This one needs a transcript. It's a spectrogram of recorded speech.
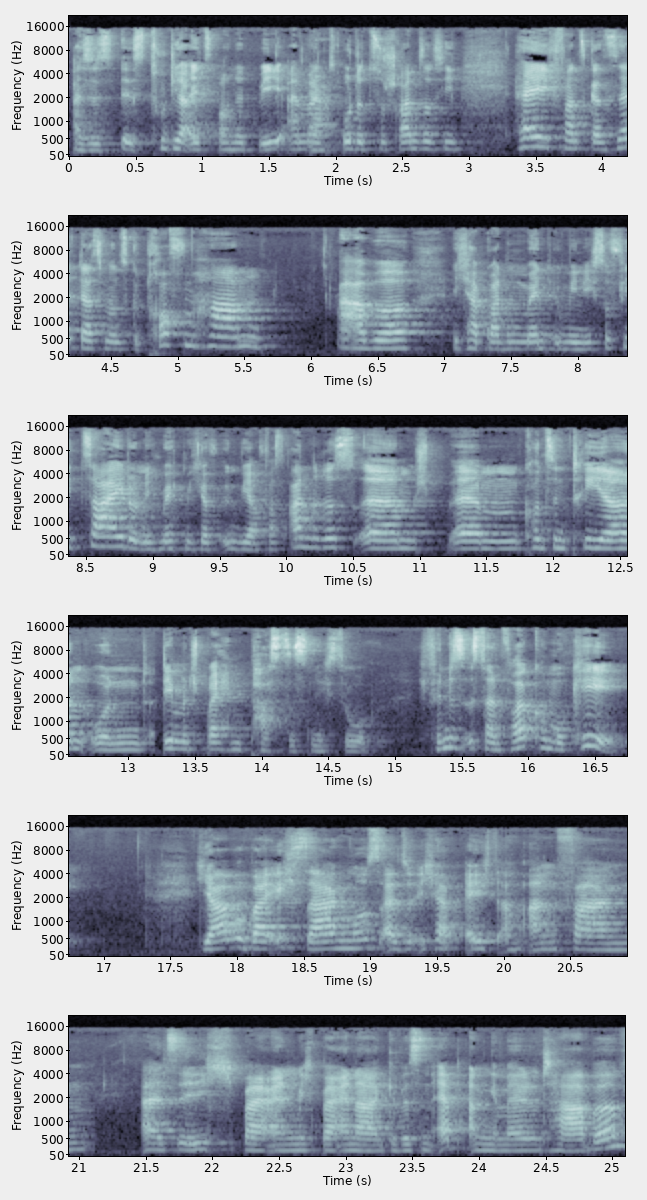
Also es, es tut ja jetzt auch nicht weh, einmal Ja. oder zu schreiben, so wie, hey, ich fand es ganz nett, dass wir uns getroffen haben, aber ich habe gerade im Moment irgendwie nicht so viel Zeit und ich möchte mich auf irgendwie auf was anderes ähm, ähm, konzentrieren und dementsprechend passt es nicht so. Ich finde, es ist dann vollkommen okay. Ja, wobei ich sagen muss, also ich habe echt am Anfang, als ich bei ein, mich bei einer gewissen App angemeldet habe,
